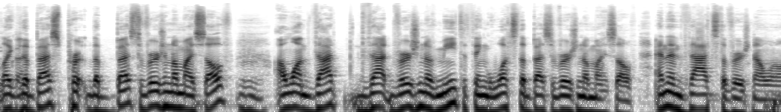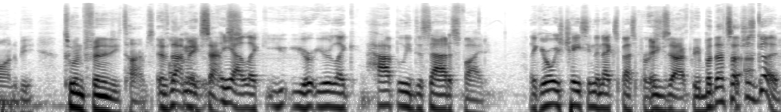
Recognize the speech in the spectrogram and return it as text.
Like Okay. the best per- the best version of myself, mm-hmm. I want that that version of me to think what's the best version of myself, and then that's the version I want to be to infinity times. If that makes sense. Yeah, like you, you're you're like happily dissatisfied. Like you're always chasing the next best person. exactly. But that's a, Which is good.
